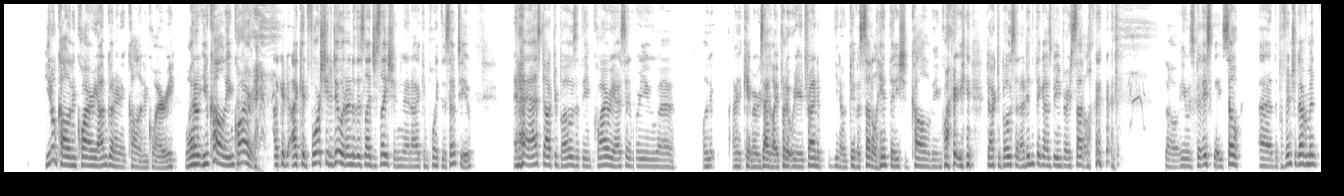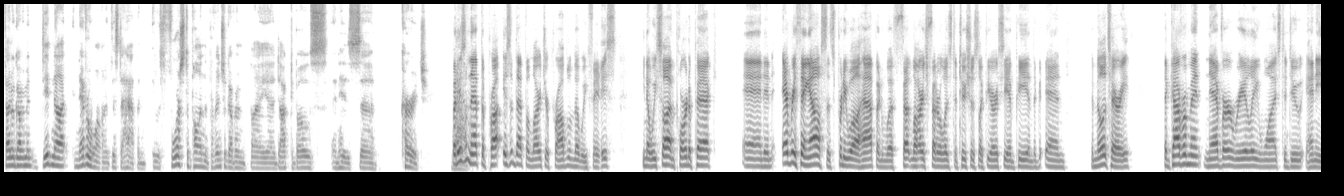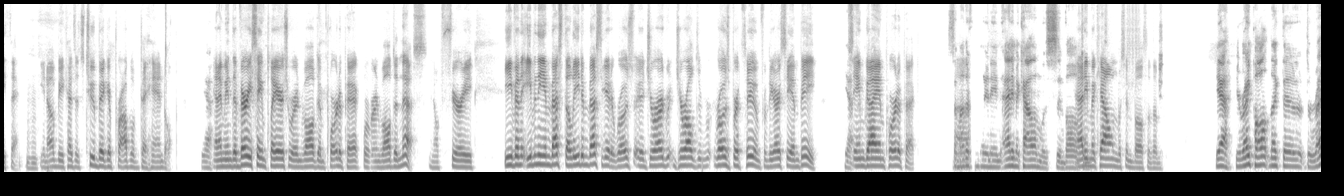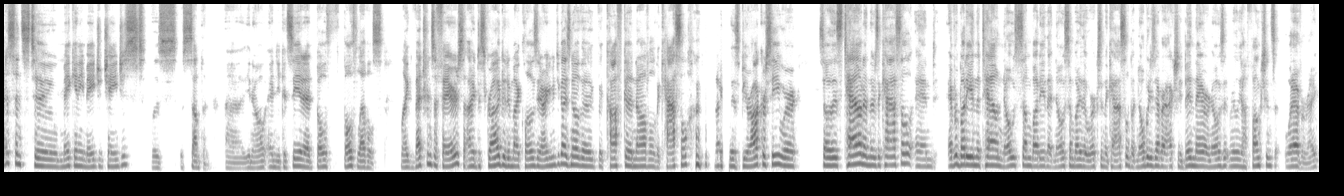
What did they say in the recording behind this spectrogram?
you don't call an inquiry, I'm going to call an inquiry. Why don't you call the inquiry? I could I could force you to do it under this legislation, and I can point this out to you. And I asked Dr. Bowes at the inquiry, I said, were you, uh, well, I can't remember exactly I put it. Were you're trying to, you know, give a subtle hint that he should call the inquiry? Dr. Bowes said, I didn't think I was being very subtle. so he was basically, so uh, the provincial government, federal government did not, never wanted this to happen. It was forced upon the provincial government by uh, Dr. Bowes and his uh, courage. But wow. isn't that the pro? Isn't that the larger problem that we face? you know, we saw in Portapique and in everything else that's pretty well happened with large federal institutions like the RCMP and the and the military, the government never really wants to do anything, mm-hmm. you know, because it's too big a problem to handle. Yeah. And I mean, the very same players who were involved in Portapique were involved in this, you know, Furey, even even the invest the lead investigator Rose uh, Gerard Gerald Rose Berthiaume from the RCMP yeah. Same guy in Portapique. Some uh, other familiar name. Addie McCallum was involved. Addie in... McCallum was in both of them. Yeah, you're right, Paul. Like the the reticence to make any major changes was, was something. Uh, you know, and you could see it at both both levels. Like Veterans Affairs, I described it in my closing argument. You guys know the the Kafka novel, The Castle, like this bureaucracy where so this town and there's a castle and everybody in the town knows somebody that knows somebody that works in the castle, but nobody's ever actually been there or knows it really functions, whatever, right?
